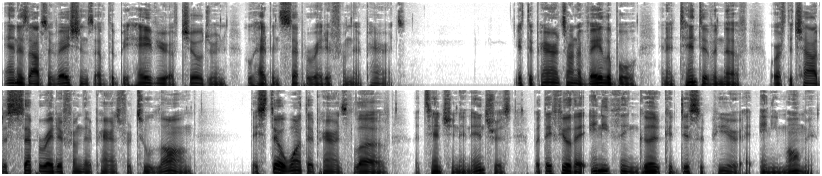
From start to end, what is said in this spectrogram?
and his observations of the behavior of children who had been separated from their parents. If the parents aren't available and attentive enough, or if the child is separated from their parents for too long, They still want their parents' love, attention, and interest, but they feel that anything good could disappear at any moment.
